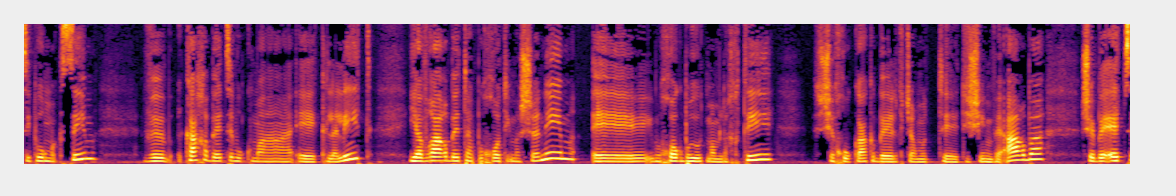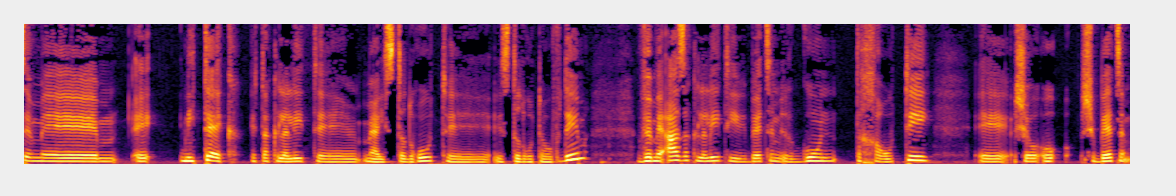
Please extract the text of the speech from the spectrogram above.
סיפור מקסים. וככה בעצם הוקמה אה, כללית. היא עברה הרבה תהפוכות עם השנים, אה, עם חוק בריאות ממלכתי, שחוקק ב-1994, שבעצם אה, אה, ניתק את הכללית אה, מההסתדרות, הסתדרות העובדים, ומאז הכללית היא בעצם ארגון תחרותי, שבעצם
